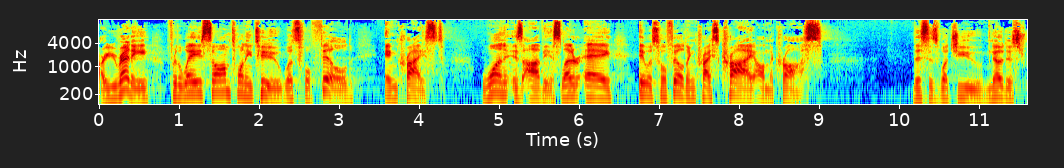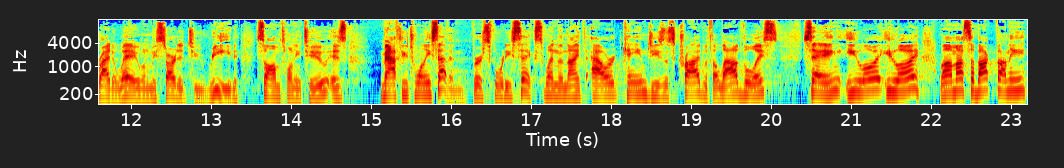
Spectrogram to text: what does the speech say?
Are you ready for the way Psalm 22 was fulfilled in Christ? One is obvious. Letter A it was fulfilled in Christ's cry on the cross. This is what you noticed right away when we started to read Psalm 22 is Matthew 27 verse 46 when the ninth hour came Jesus cried with a loud voice saying Eloi Eloi lama sabachthani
